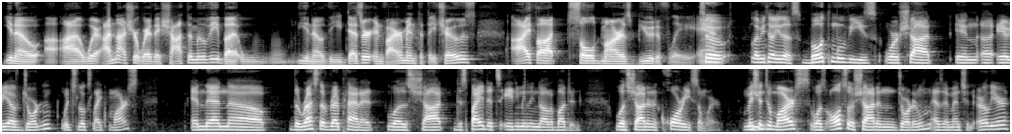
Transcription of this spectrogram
you know, uh, I, where I'm not sure where they shot the movie, but you know, the desert environment that they chose, I thought sold Mars beautifully. And So let me tell you this: both movies were shot in an area of Jordan, which looks like Mars, and then uh, the rest of Red Planet was shot, despite its eighty million dollar budget, was shot in a quarry somewhere. Mission to Mars was also shot in Jordan, as I mentioned earlier,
